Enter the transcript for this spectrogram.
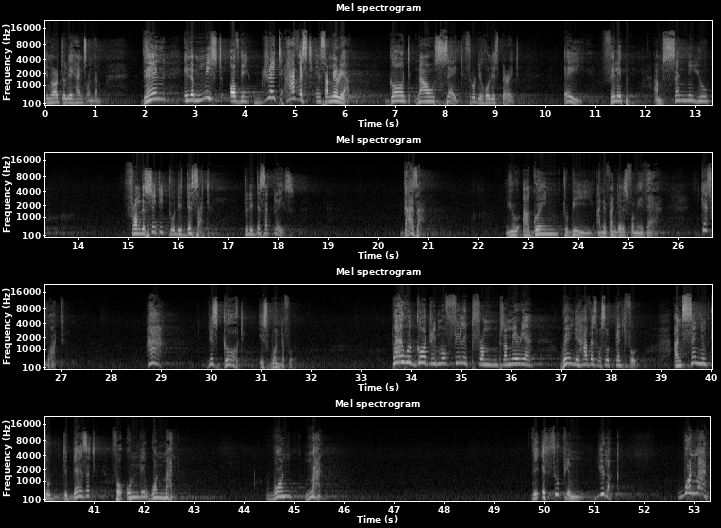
in order to lay hands on them. Then, in the midst of the great harvest in Samaria, God now said through the Holy Spirit, Hey, Philip, I'm sending you from the city to the desert, to the desert place. Gaza. You are going to be an evangelist for me there. Guess what? Ah, this God is wonderful. Why would God remove Philip from Samaria when the harvest was so plentiful and send him to the desert for only one man? One man. The Ethiopian eunuch. One man.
